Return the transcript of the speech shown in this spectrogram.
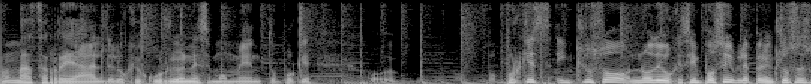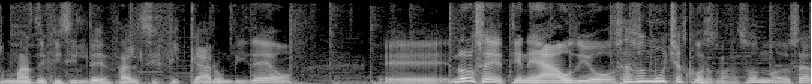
más real de lo que ocurrió en ese momento, porque porque es incluso, no digo que sea imposible, pero incluso es más difícil de falsificar un video. Eh, no lo sé, tiene audio, o sea, son muchas cosas más. o sea,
